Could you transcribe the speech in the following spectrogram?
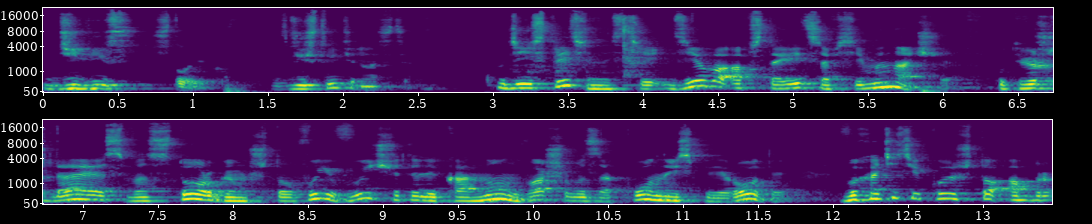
девиз стойков? В действительности? В действительности дело обстоит совсем иначе. Утверждая с восторгом, что вы вычитали канон вашего закона из природы, вы хотите кое-что обра...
